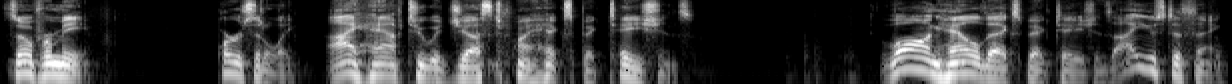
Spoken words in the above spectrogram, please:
So for me, personally, I have to adjust my expectations. Long held expectations. I used to think,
